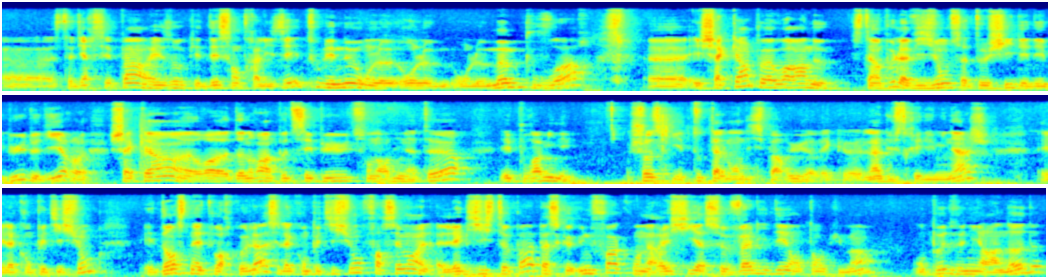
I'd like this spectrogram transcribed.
Euh, C'est-à-dire, c'est pas un réseau qui est décentralisé. Tous les nœuds ont le, même pouvoir euh, et chacun peut avoir un nœud. C'était un peu la vision de Satoshi des débuts de dire euh, chacun donnera un peu de CPU de son ordinateur et pourra miner. Chose qui est totalement disparue avec l'industrie du minage et la compétition. Et dans ce network-là, c'est la compétition, forcément, elle n'existe pas parce qu'une fois qu'on a réussi à se valider en tant qu'humain, on peut devenir un node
